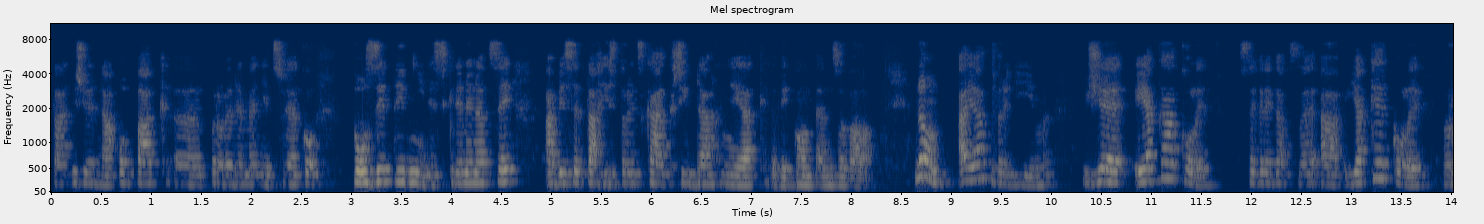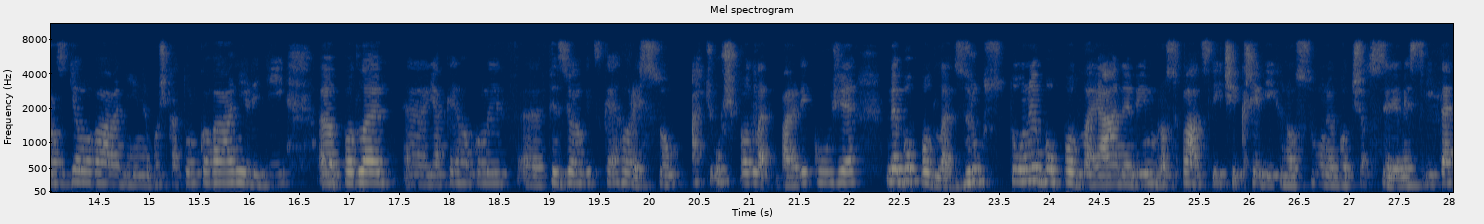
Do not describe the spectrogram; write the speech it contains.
tak, že naopak provedeme něco jako pozitivní diskriminaci, aby se ta historická křivda nějak vykompenzovala. No a já tvrdím, že jakákoliv segregace a jakékoliv rozdělování nebo škatulkování lidí eh, podle eh, jakéhokoliv eh, fyziologického rysu, ať už podle barvy kůže, nebo podle vzrůstu, nebo podle, já nevím, rozpláclých či křivých nosů, nebo co si vymyslíte,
